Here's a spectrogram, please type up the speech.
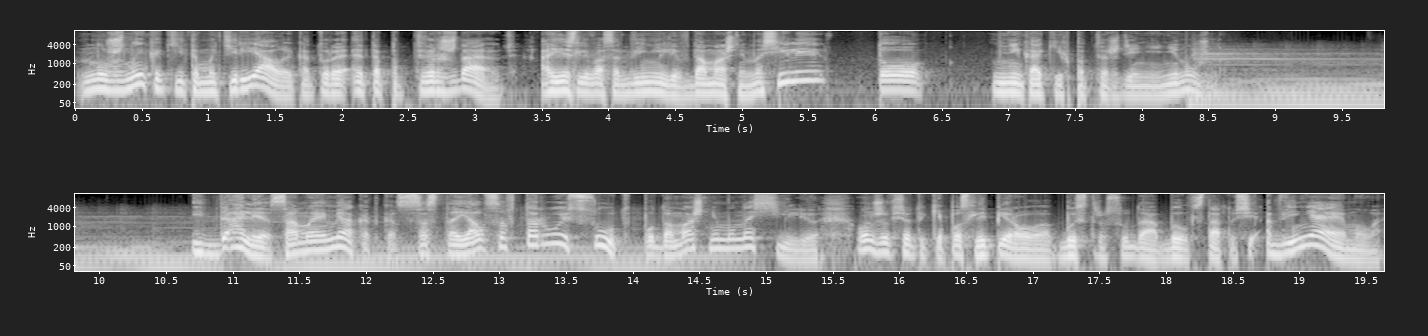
нужны какие-то материалы, которые это подтверждают. А если вас обвинили в домашнем насилии, то никаких подтверждений не нужно. И далее, самая мякотка, состоялся второй суд по домашнему насилию. Он же все-таки после первого быстро суда был в статусе обвиняемого,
